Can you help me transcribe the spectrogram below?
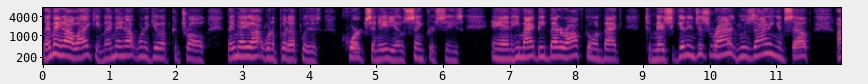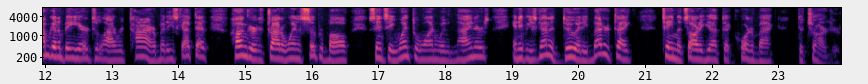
they may not like him. They may not want to give up control. They may not want to put up with his quirks and idiosyncrasies. And he might be better off going back to Michigan and just resigning himself. I'm going to be here till I retire. But he's got that hunger to try to win a Super Bowl since he went to one with Niners. And if he's going to do it, he better take team that's already got that quarterback, the Chargers.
